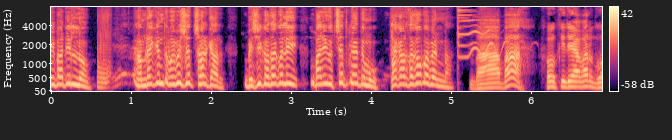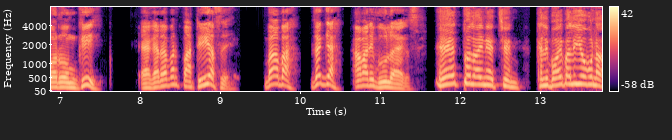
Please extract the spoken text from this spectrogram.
বিপাটির লোক। আমরা কিন্তু ভবিষ্যৎ সরকার। বেশি কথা বলি বাড়ি উচ্ছেদ করে দেবো। থাকার জায়গাও পাবেন না। বাবা ফকিরে আবার গরম কি? এগারো আবার পার্টি আছে। বাবা জাগা আমারই ভুল হয়ে গেছে। এর তো লাইনে এসছেন খালি ভয় পালিয়ে হব না।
